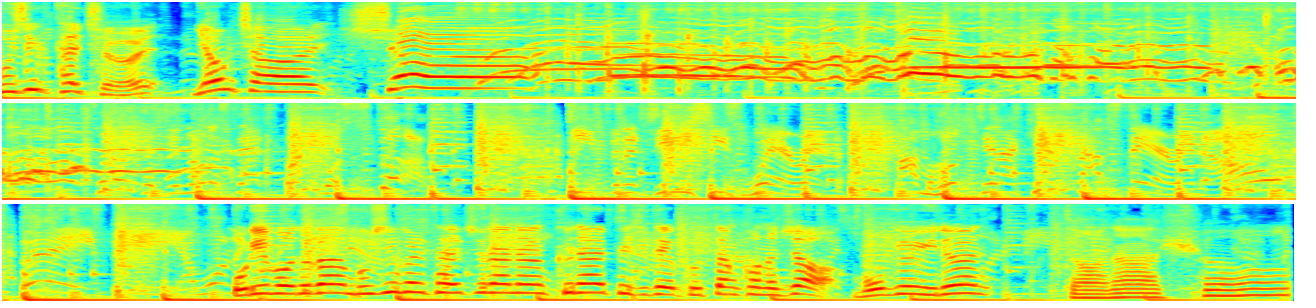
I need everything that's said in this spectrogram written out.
무식 탈출 영철 쇼. 우리 모두가 무식을 탈출하는 그날 폐지대 곧땅 코너죠. 목요일은 떠나효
